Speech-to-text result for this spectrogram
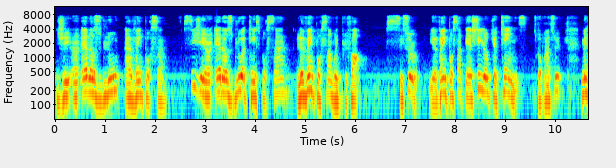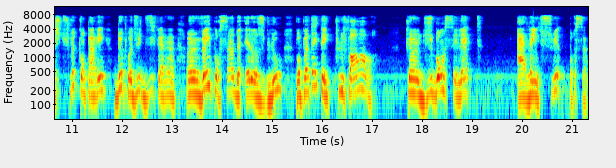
j'ai un Eros Glue à 20%. Si j'ai un Eros Glue à 15%, le 20% va être plus fort. c'est sûr. Il y a 20% de THC, l'autre, il y a 15. Tu comprends-tu? Mais je veux te comparer deux produits différents. Un 20% de Eros Blue va peut-être être plus fort qu'un Dubon Select à 28%.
